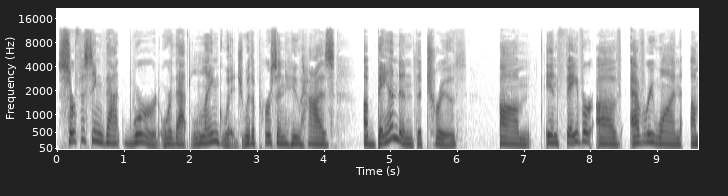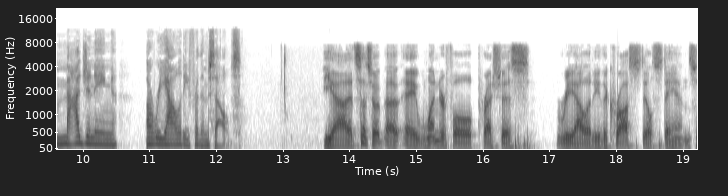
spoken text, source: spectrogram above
surfacing that word or that language with a person who has abandoned the truth um, in favor of everyone imagining a reality for themselves. Yeah, it's such a, a, a wonderful, precious reality. The cross still stands.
